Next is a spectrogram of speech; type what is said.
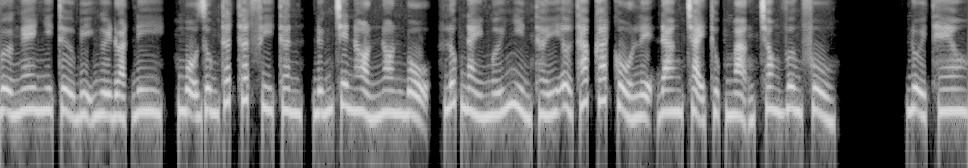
Vừa nghe nhi tử bị người đoạt đi, mộ dung thất thất phi thân, đứng trên hòn non bộ, lúc này mới nhìn thấy ở tháp cát cổ lệ đang chạy thục mạng trong vương phủ. Đuổi theo,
